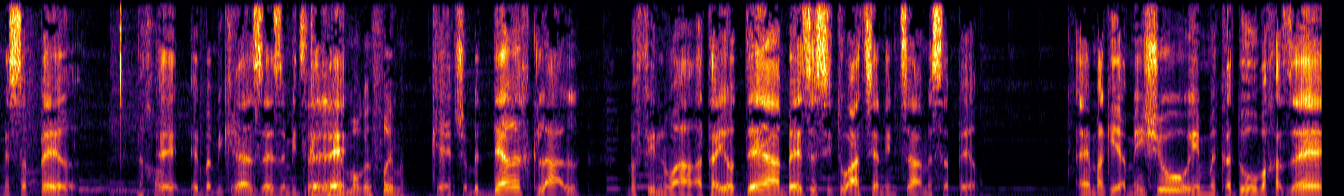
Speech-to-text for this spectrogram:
מספר. נכון. אה, אה, במקרה הזה זה מתגלה... זה מורגן פרימן. כן, שבדרך כלל בפילם נואר אתה יודע באיזה סיטואציה נמצא המספר. אה, מגיע מישהו עם כדור בחזה,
